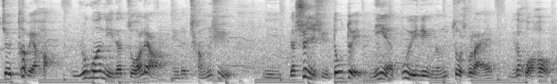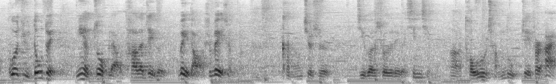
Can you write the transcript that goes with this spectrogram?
就特别好。如果你的佐料、你的程序、你的顺序都对，你也不一定能做出来。你的火候、锅具都对，你也做不了它的这个味道。是为什么？可能就是鸡哥说的这个心情啊，投入程度，这份爱。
